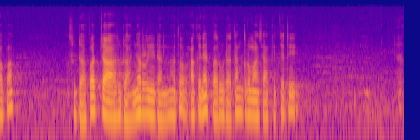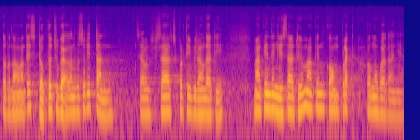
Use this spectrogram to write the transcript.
apa? Sudah pecah, sudah nyeri dan itu akhirnya baru datang ke rumah sakit. Jadi terutama nanti dokter juga akan kesulitan. Saya, saya seperti bilang tadi, makin tinggi stadium makin kompleks pengobatannya.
